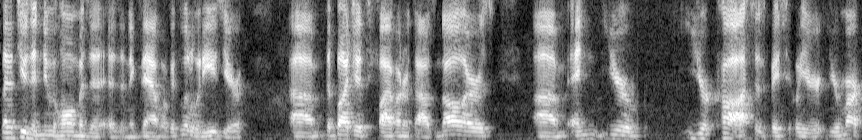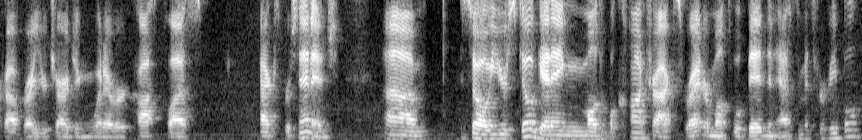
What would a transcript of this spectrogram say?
Let's use a new home as, a, as an example. Because it's a little bit easier. Um, the budget's five hundred thousand um, dollars, and your your cost is basically your your markup, right? You're charging whatever cost plus X percentage. Um, so you're still getting multiple contracts, right, or multiple bids and estimates for people.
